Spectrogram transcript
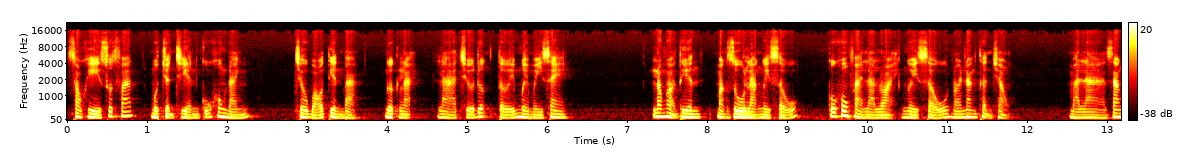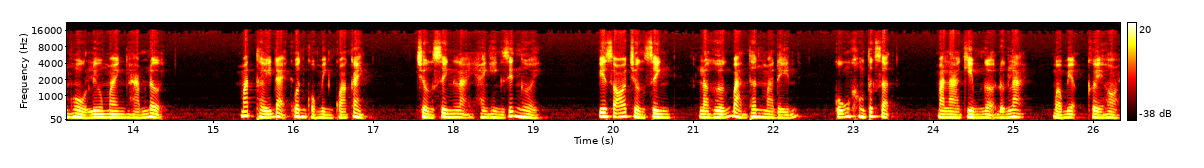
Sau khi xuất phát, Một trận chiến cũng không đánh. Châu bó tiền bạc, Ngược lại là chứa đựng tới mười mấy xe. Long Hạo Thiên mặc dù là người xấu, Cũng không phải là loại người xấu nói năng thận trọng, Mà là giang hồ lưu manh hám lợi. Mắt thấy đại quân của mình quá cảnh, Trường sinh lại hành hình giết người. Biết rõ trường sinh là hướng bản thân mà đến, Cũng không tức giận, Mà là kìm ngựa đứng lại, Mở miệng cười hỏi.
